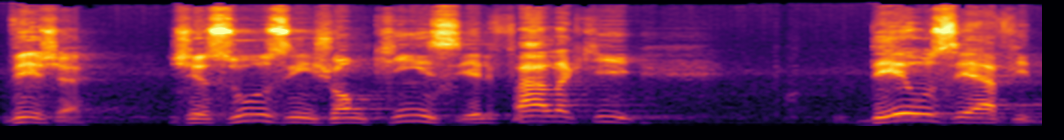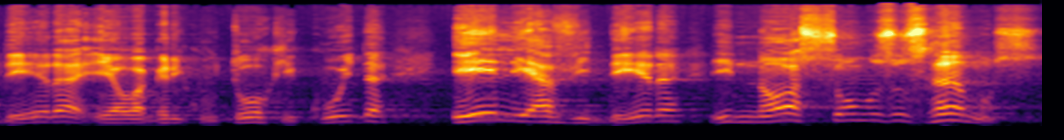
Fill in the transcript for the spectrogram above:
Veja, Jesus em João 15, ele fala que Deus é a videira, é o agricultor que cuida, ele é a videira e nós somos os ramos.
